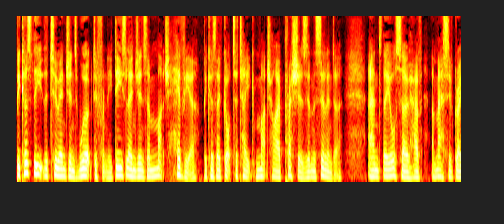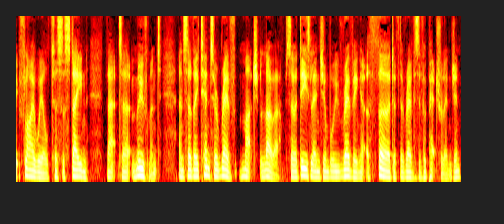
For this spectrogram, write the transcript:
because the, the two engines work differently, diesel engines are much heavier because they've got to take much higher pressures in the cylinder. And they also have a massive, great flywheel to sustain that uh, movement. And so they tend to rev much lower. So a diesel engine will be revving at a third of the revs of a petrol engine.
